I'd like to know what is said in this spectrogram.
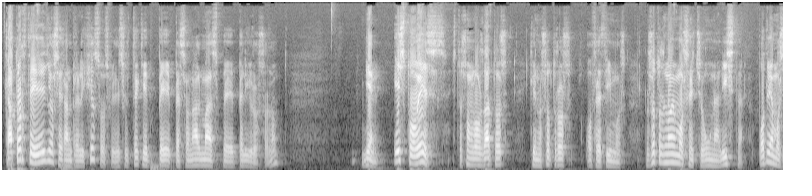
14 de ellos eran religiosos. Fíjese usted qué personal más peligroso, ¿no? Bien, esto es, estos son los datos que nosotros ofrecimos. Nosotros no hemos hecho una lista, podríamos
